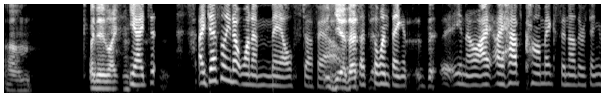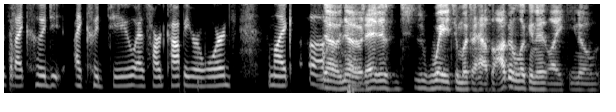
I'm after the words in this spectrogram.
Um, and then like yeah, I, de- I definitely don't want to mail stuff out. Yeah, that's that's the, the one thing. It's, the, you know, I, I have comics and other things that I could I could do as hard copy rewards. I'm like, no, no, that is way too much a hassle. I've been looking at like you know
